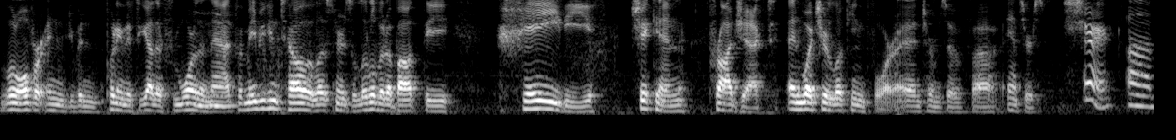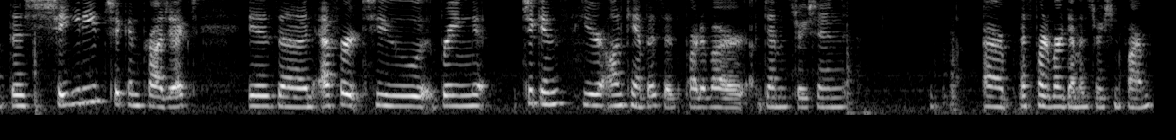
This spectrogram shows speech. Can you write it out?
a little over, and you've been putting it together for more than that. But maybe you can tell the listeners a little bit about the Shady Chicken project and what you're looking for in terms of uh, answers. Sure. Uh, the Shady Chicken Project is an effort to bring chickens here on campus as part of our demonstration, our, as part of our demonstration farm.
